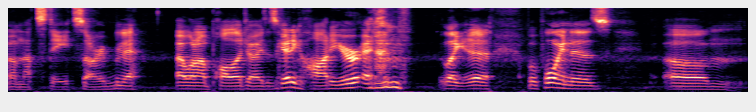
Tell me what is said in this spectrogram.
um not states sorry bleh, I want to apologize. It's getting hot here and I'm like eh. but point is um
